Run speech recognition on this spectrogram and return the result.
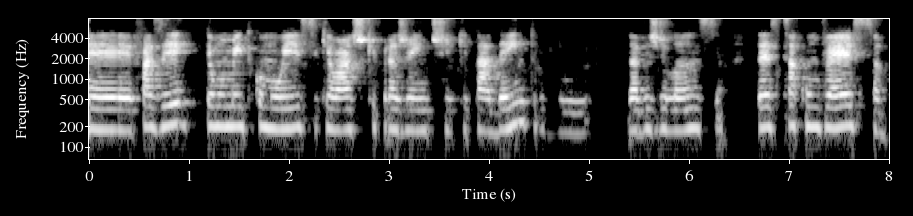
é, fazer, ter um momento como esse, que eu acho que para gente que está dentro do, da vigilância, dessa conversa,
